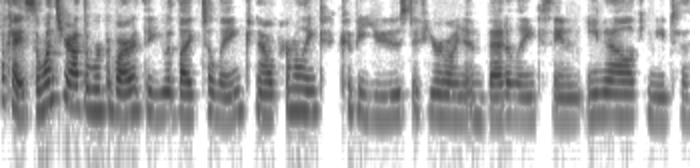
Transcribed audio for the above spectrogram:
Okay, so once you're at the work of art that you would like to link, now a permalink could be used if you're going to embed a link, say in an email, if you need to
